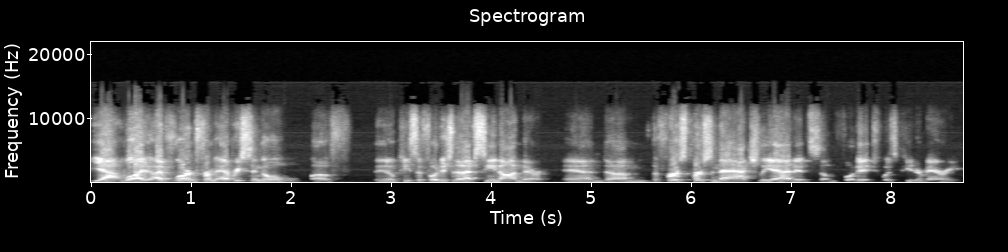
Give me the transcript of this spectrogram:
Yeah, well, I, I've learned from every single of you know piece of footage that I've seen on there, and um, the first person that actually added some footage was Peter Merry,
